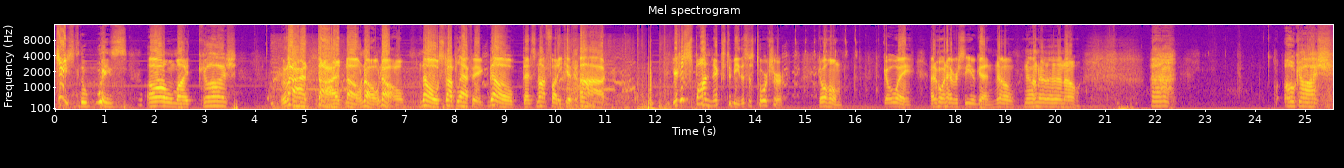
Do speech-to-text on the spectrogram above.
Jeez Louise! Oh my gosh! Ah, ah, no, no, no! No, stop laughing! No! That's not funny, kid. Ah! You're just spawned next to me. This is torture. Go home. Go away. I don't want to ever see you again. No, no, no, no, no, no. Uh, oh gosh.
